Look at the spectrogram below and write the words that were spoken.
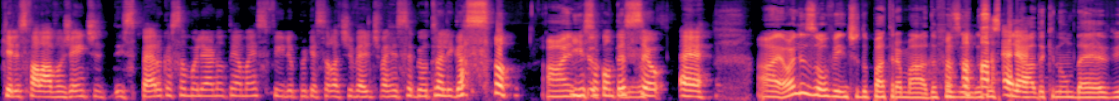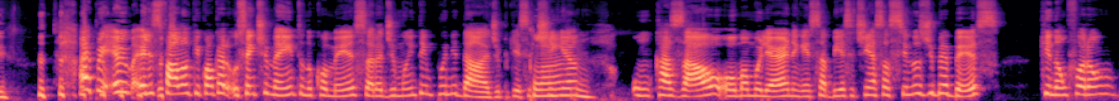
que eles falavam, gente, espero que essa mulher não tenha mais filho, porque se ela tiver, a gente vai receber outra ligação. Ai, e isso aconteceu. Deus. É. Ai, olha os ouvintes do Patramada fazendo essas é. piadas que não deve. eu, eles falam que qualquer, o sentimento no começo era de muita impunidade, porque se claro. tinha um casal ou uma mulher, ninguém sabia, se tinha assassinos de bebês que não foram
